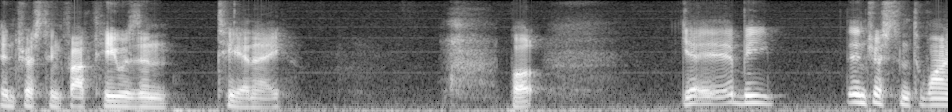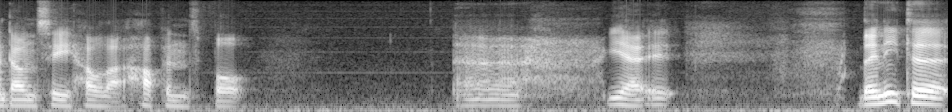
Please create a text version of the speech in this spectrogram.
interesting fact, he was in TNA. But yeah, it'd be interesting to wind down and see how that happens. But uh, yeah, it, they need to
